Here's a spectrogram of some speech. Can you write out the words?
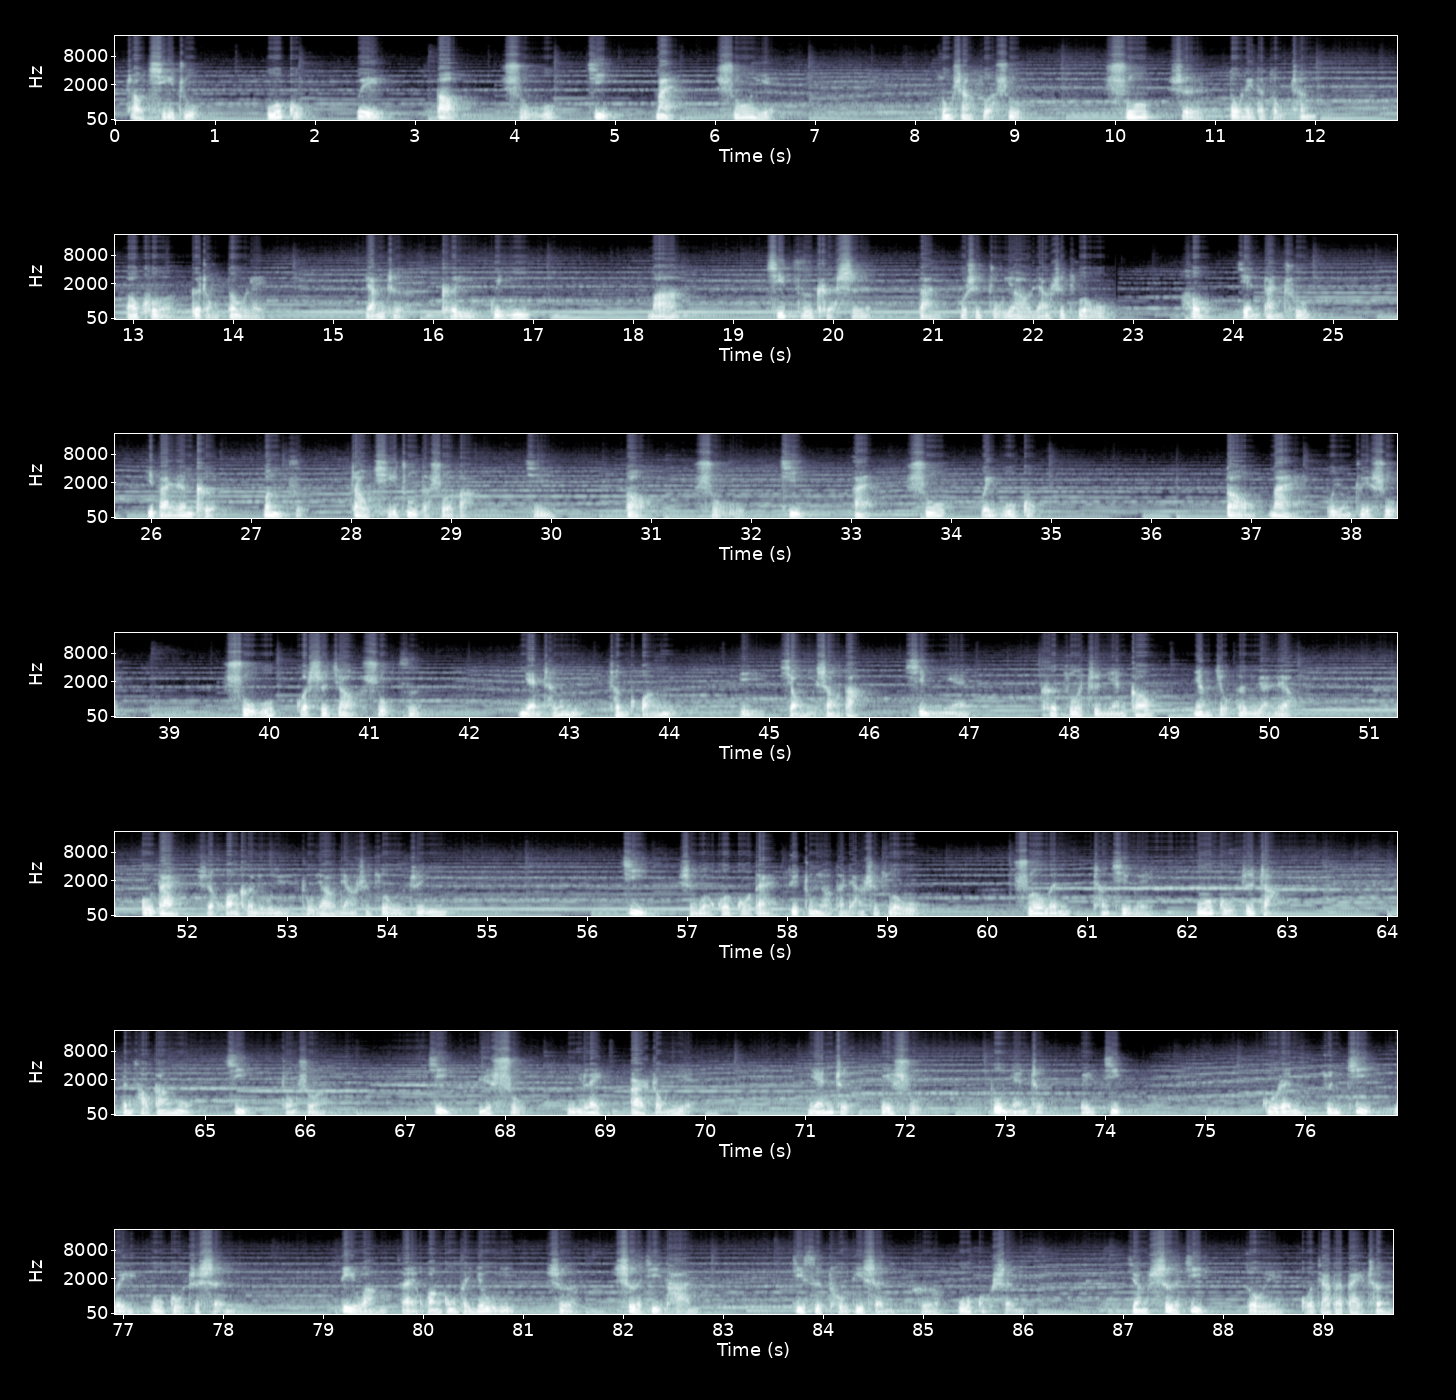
赵岐注：五谷为稻、黍、稷、麦、菽也。综上所述，菽是豆类的总称，包括各种豆类，两者可以归一。麻，其籽可食，但不是主要粮食作物，后见淡出。一般认可孟子、赵岐注的说法，即稻、黍、稷、麦、菽为五谷。稻、麦不用赘述，黍果实叫黍子，碾成米称黄米，比小米稍大，性黏，可做制年糕、酿酒的原料。古代是黄河流域主要粮食作物之一。稷是我国古代最重要的粮食作物，《说文》称其为五谷之长。《本草纲目·稷》中说：“稷与黍一类二种也，年者为黍，不年者为稷。”古人尊稷为五谷之神，帝王在皇宫的右翼设社稷坛，祭祀土地神和五谷神。将社稷作为国家的代称，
